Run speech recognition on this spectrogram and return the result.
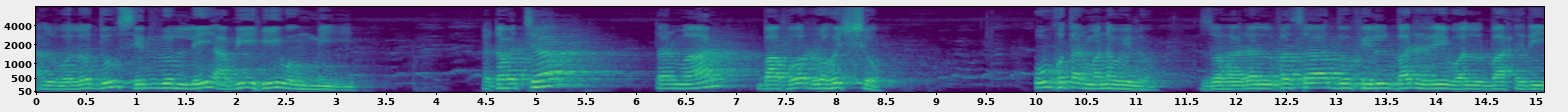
আল ওলদু সিরুল্লি আবিহি উম্মিহি এটা বাচ্চা তার মার বাপর রহস্য। ও মানা হইল, জহারাল ফাসাদু ফিল বাররি ওয়াল বাহরি।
